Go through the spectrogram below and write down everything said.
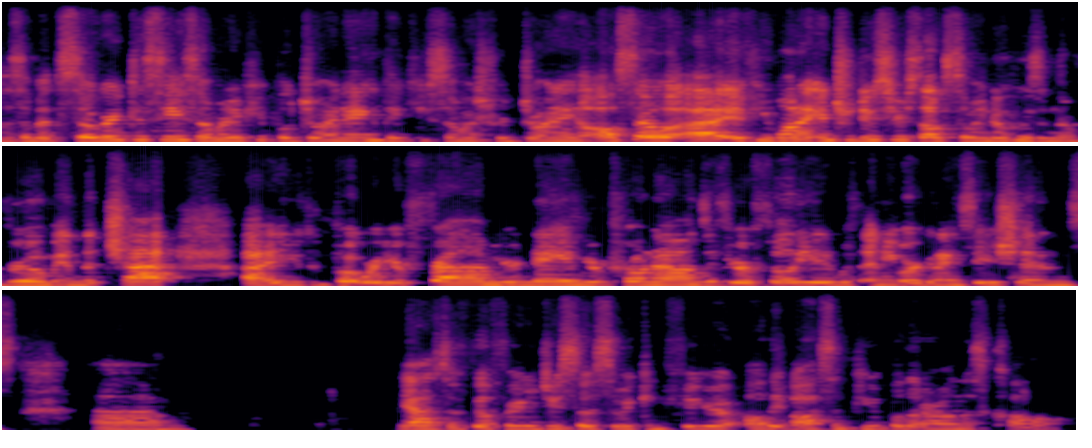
Awesome. It's so great to see so many people joining. Thank you so much for joining. Also, uh, if you want to introduce yourself so we know who's in the room in the chat, uh, you can put where you're from, your name, your pronouns, if you're affiliated with any organizations. Um, yeah, so feel free to do so so we can figure out all the awesome people that are on this call.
